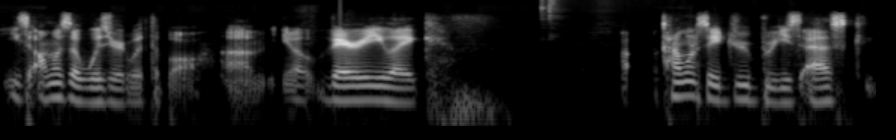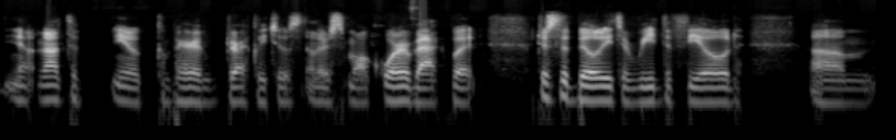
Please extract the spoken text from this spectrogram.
he's almost a wizard with the ball. Um, you know, very like I kind of want to say Drew Brees esque. You know, not to you know compare him directly to another small quarterback, but just the ability to read the field, um,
